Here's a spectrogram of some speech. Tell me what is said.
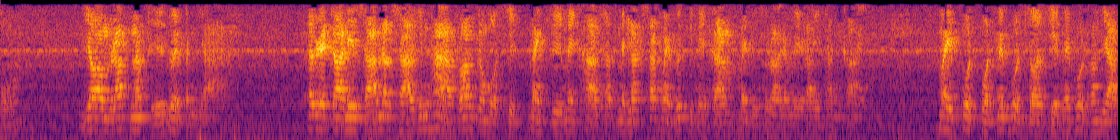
สงฆ์ยอมรับนับถือด้วยปัญญา และรายการที่สามรักษาชิ้นห้าพร้อมกำหนดจิตนั่นคือไม่ฆ่าสัตว์ไม่ลักทรัพย์ไม่พฤติกรรมไม่ดื่มสุราและเมรัยทางกาย ไม่พูดปดไม่พูดส่อเสียดไม่พูดคำหยาบ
